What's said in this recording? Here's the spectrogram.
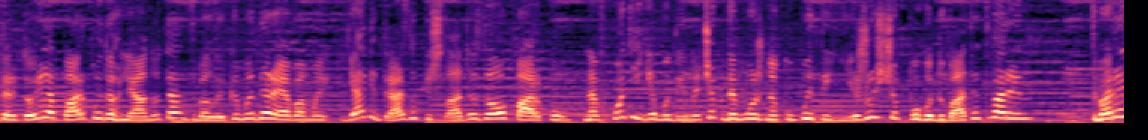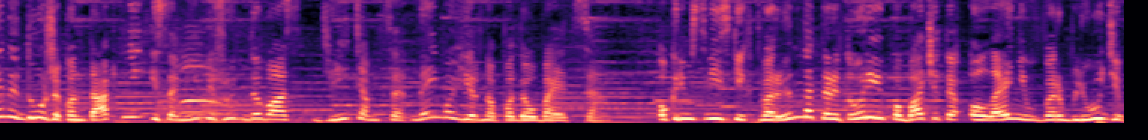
Територія парку доглянута з великими деревами. Я відразу пішла до зоопарку. На вході є будиночок, де можна купити їжу, щоб погодувати тварин. Тварини дуже контактні і самі біжуть до вас. Дітям це неймовірно подобається. Окрім свійських тварин, на території побачите оленів, верблюдів.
